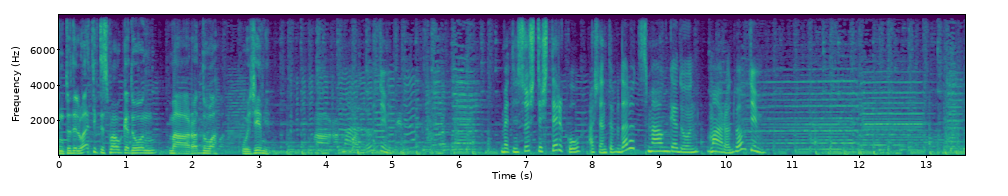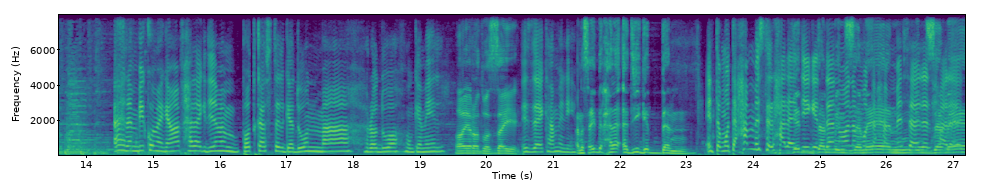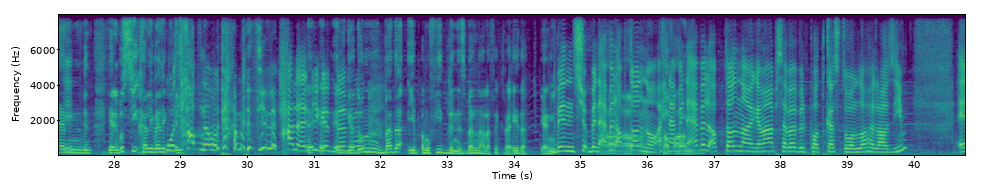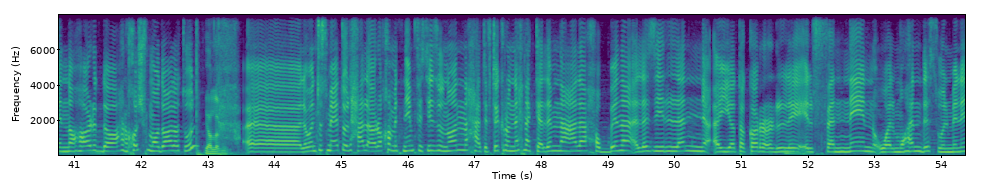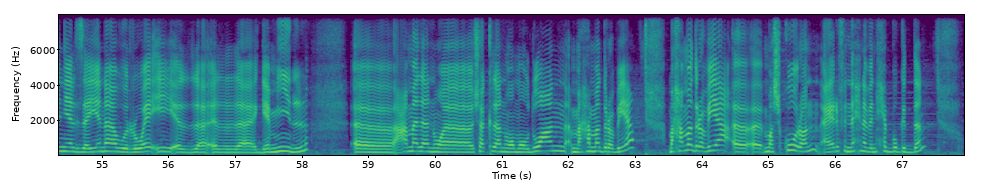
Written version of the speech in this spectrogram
أنتوا دلوقتي بتسمعوا الجدون مع رضوى وجيمي. مع رضوى وجيمي. ما تنسوش تشتركوا عشان تفضلوا تسمعوا الجدون مع رضوى وجيمي. أهلا بيكم يا جماعة في حلقة جديدة من بودكاست الجدون مع رضوى وجمال آه يا رضوى إزيك؟ إزيك؟ عامل إيه؟ أنا سعيد بالحلقة دي جدا. أنت متحمس للحلقة دي جدا من وأنا زمان متحمسة من للحلقة زمان دي من يعني بصي خلي بالك ال- وأصحابنا متحمسين للحلقة دي جدا. الجدون بدأ يبقى مفيد بالنسبة لنا على فكرة. إيه ده؟ يعني بنش... بنقابل آه، أبطالنا. إحنا طبعاً. بنقابل أبطالنا يا جماعة بسبب البودكاست والله العظيم. النهارده هنخش في موضوع على طول. يلا بينا. آه لو أنتوا سمعتوا الحلقة رقم اتنين في season 1 هتفتكروا ان إحنا اتكلمنا على حبنا الذي لن يتكرر للفنان والمهندس وال millennial زينا والروائي ال- الجميل آه، عملا وشكلا وموضوعا محمد ربيع. محمد ربيع آه، آه، مشكورا عارف ان إحنا بنحبه جدا.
